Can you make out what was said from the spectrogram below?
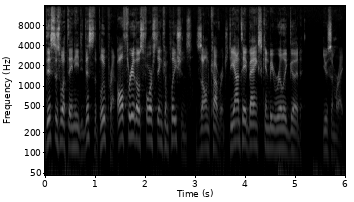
This is what they needed this is the blueprint. All three of those forced incompletions zone coverage. Deonte banks can be really good. Use them right.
